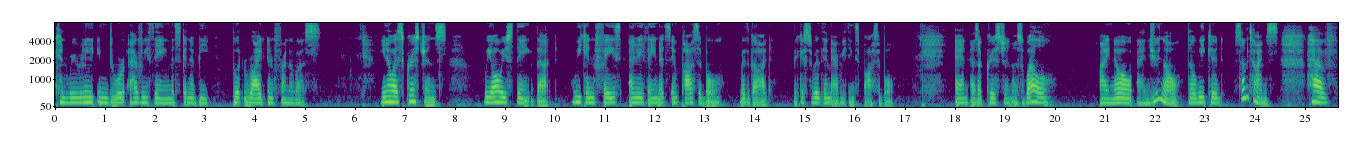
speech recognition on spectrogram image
Can we really endure everything that's going to be put right in front of us? You know, as Christians, we always think that we can face anything that's impossible with God because with Him everything's possible. And as a Christian as well, I know and you know that we could sometimes have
